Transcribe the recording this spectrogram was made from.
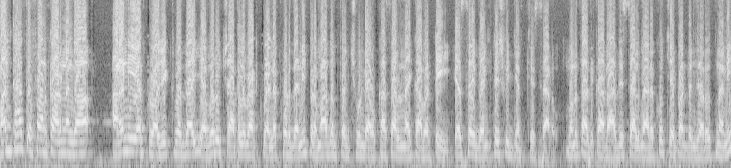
మంతా తుఫాన్ కారణంగా అరణియర్ ప్రాజెక్టు వద్ద ఎవరూ చేపల వేటకు వెళ్ళకూడదని ప్రమాదం పొంచి ఉండే అవకాశాలున్నాయి కాబట్టి ఎస్ఐ వెంకటేష్ విజ్ఞప్తి చేశారు. ఉన్నతాధికారుల ఆదేశాల మేరకు చేపట్టడం జరుగుతుందని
